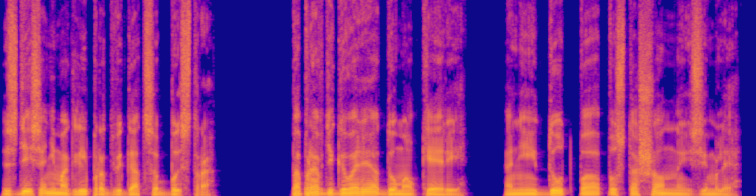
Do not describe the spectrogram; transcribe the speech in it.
Здесь они могли продвигаться быстро. По правде говоря, думал Керри, они идут по опустошенной земле.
